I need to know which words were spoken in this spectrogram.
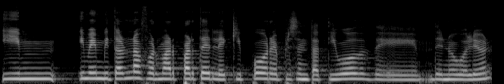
y, me invitaron a formar parte del equipo representativo de, de Nuevo León.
